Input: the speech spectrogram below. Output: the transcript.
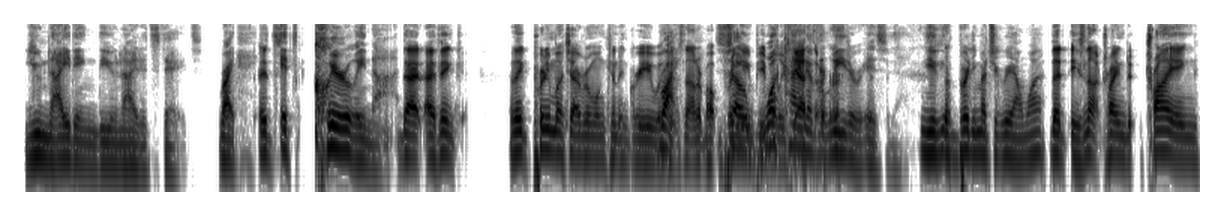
uniting the united states right it's, it's clearly not that I think I think pretty much everyone can agree with. Right. It's not about so bringing people together. what together. kind of a leader is that you pretty much agree on what That he's not trying to trying.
